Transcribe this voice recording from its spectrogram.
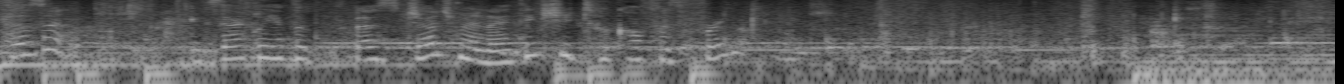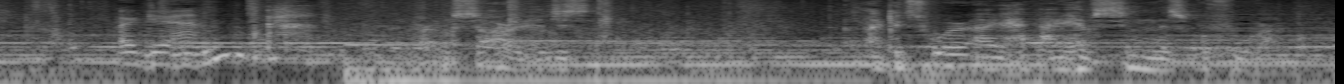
doesn't exactly have the best judgment. I think she took off with Frank. Again? I'm sorry. I just. I could swear I, I have seen this before.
